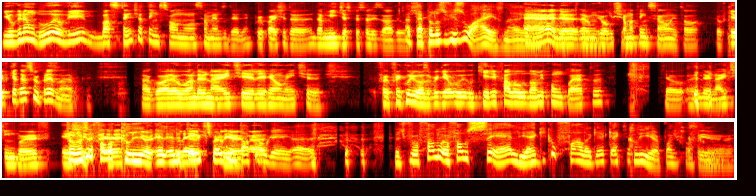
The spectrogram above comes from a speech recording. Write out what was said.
E o Grandu eu vi bastante atenção no lançamento dele, por parte da, da mídia especializada. Até achei. pelos visuais, né? É, ele é, é um jogo que chama atenção e tal. Eu fiquei, fiquei até surpreso na época. Agora o Under Night, ele realmente. Foi, foi curioso, porque o, o que ele falou o nome completo, que é o Under Night in Birth. Então você falou clear, ele, ele teve que perguntar para é. alguém. É. Eu, tipo, eu falo, eu falo CL, é o que, que eu falo aqui? É, é clear, pode falar. Clear.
